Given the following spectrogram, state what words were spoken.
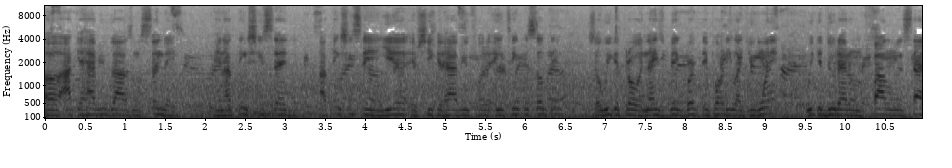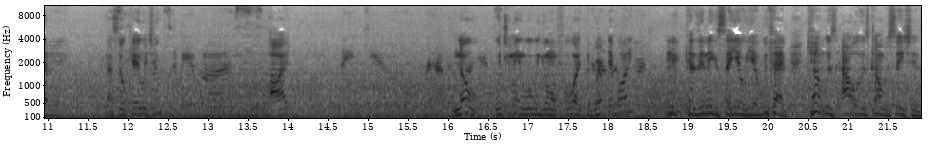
uh, I can have you guys on Sunday, and I think she said I think she's saying yeah if she could have you for the 18th or something, so we could throw a nice big birthday party like you wanted. We could do that on the following Saturday. That's okay with you? All right. Thank you for having No, what you mean? What we going for? What the birthday party? Because the niggas say, yo, yeah, we've had countless hours conversations.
